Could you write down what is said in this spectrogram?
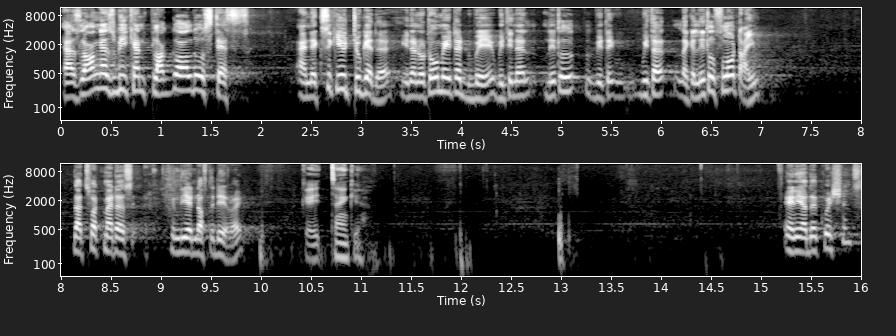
as long as we can plug all those tests and execute together in an automated way within a little, with a, with a, like a little flow time, that's what matters in the end of the day, right? Okay, thank you. Any other questions?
